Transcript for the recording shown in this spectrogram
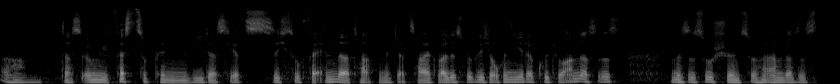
ähm, das irgendwie festzupinnen, wie das jetzt sich so verändert hat mit der Zeit, weil es wirklich auch in jeder Kultur anders ist und es ist so schön zu hören, dass es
